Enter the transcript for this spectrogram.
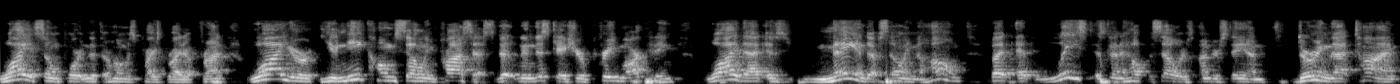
why it's so important that their home is priced right up front, why your unique home selling process, in this case, your pre-marketing, why that is may end up selling the home, but at least is going to help the sellers understand during that time,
